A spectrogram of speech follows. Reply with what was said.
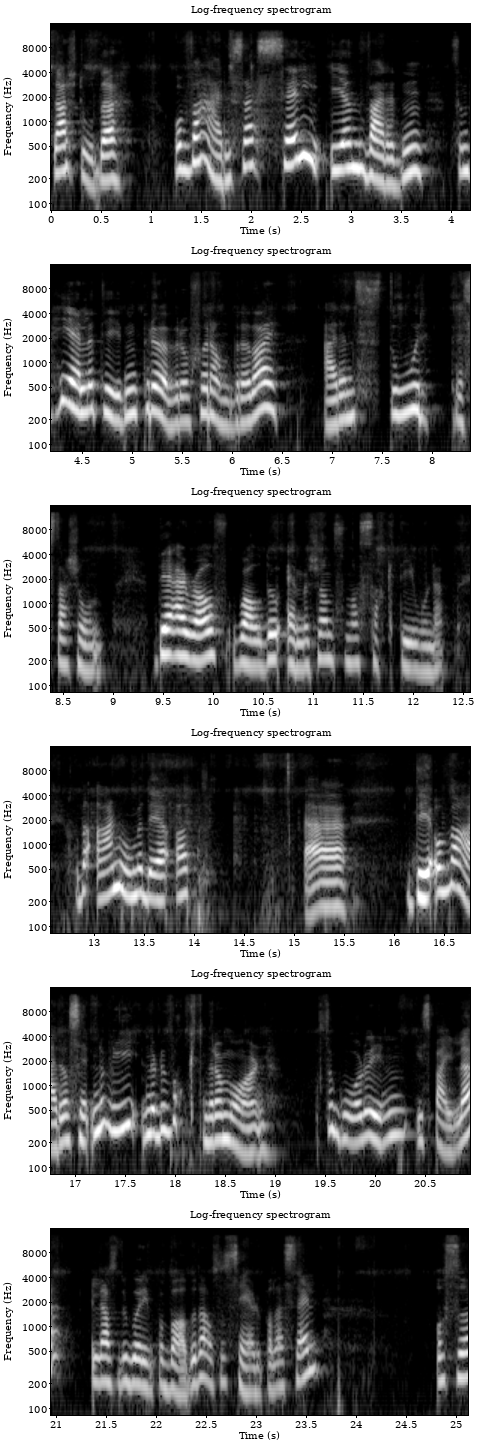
der sto det å være seg selv i en verden som hele tiden prøver å forandre deg, er en stor prestasjon. Det er Ralph Waldo Emerson som har sagt de ordene. Og det er noe med det at eh, Det å være oss selv når, vi, når, du våkner om morgenen, så går du inn i speilet, eller altså du går inn på badet, da, og så ser du på deg selv. Og så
